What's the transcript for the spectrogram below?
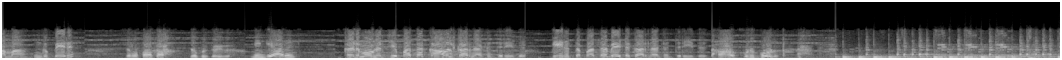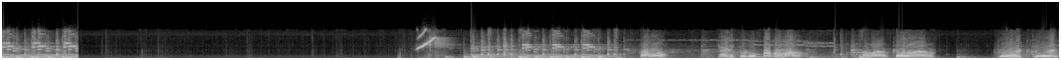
ஆமா உங்க பேரு? என்ன பார்த்தா எப்படி தெரியுது? நீங்க யாரு? கடமை உணர்ச்சியை பார்த்தா காவல்கார நாட்டம் தெரியுது. வீரத்தை பார்த்தா வேட்டைக்கார நாட்டம் தெரியுது. அப்படி போடு ராமம் நடிப்பு ரொம்ப பிரமாதம். குட் குட்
